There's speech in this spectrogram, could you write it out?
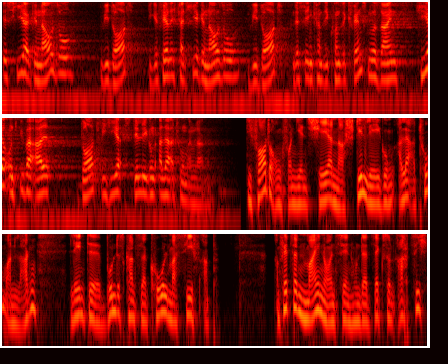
ist hier genauso wie dort. die Gefährlichkeit hier genauso wie dort. Deswegen kann die Konsequenz nur sein, hier und überall, dort wie hier, Stilllegung aller Atomanlagen. Die Forderung von Jens Scheer nach Stilllegung aller Atomanlagen lehnte Bundeskanzler Kohl massiv ab. Am 14. Mai 1986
